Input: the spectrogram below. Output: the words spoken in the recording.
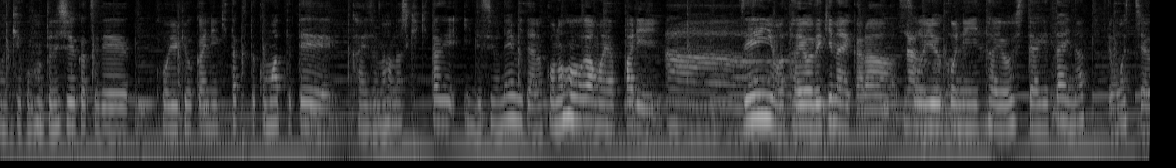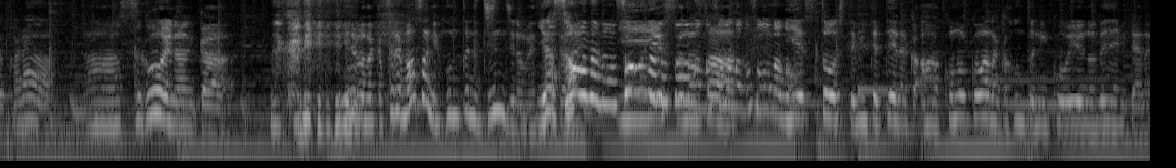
まあ、結構本当に就活でこういう業界に行きたくて困ってて会社の話聞きたいんですよねみたいな子の方がまあやっぱりあー全員を対応できないからそういう子に対応してあげたいなって思っちゃうから。あーすごいなんか。なんかね。えでもなんかそれまさに本当に人事の面接いやそうなのそうなのそうなのそうなのそうなの。イエス通して見ててなんかあーこの子はなんか本当にこういうのでみたいな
